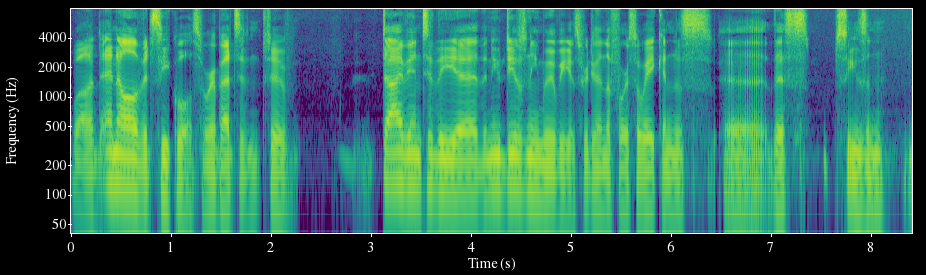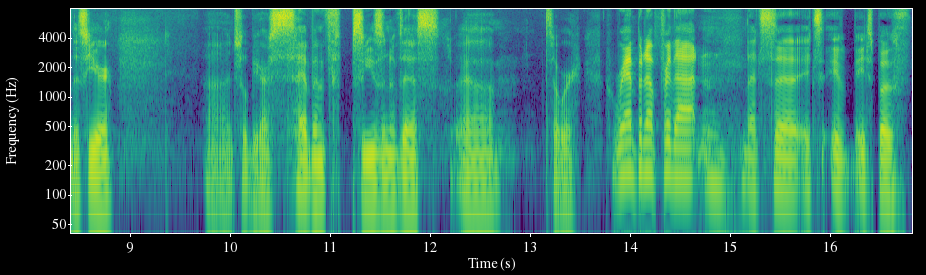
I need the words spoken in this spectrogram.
well, and all of its sequels. We're about to, to dive into the uh, the new Disney movies. We're doing the Force Awakens uh, this season, this year. Uh, which will be our seventh season of this. Uh, so we're ramping up for that. And that's uh, it's it, it's both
